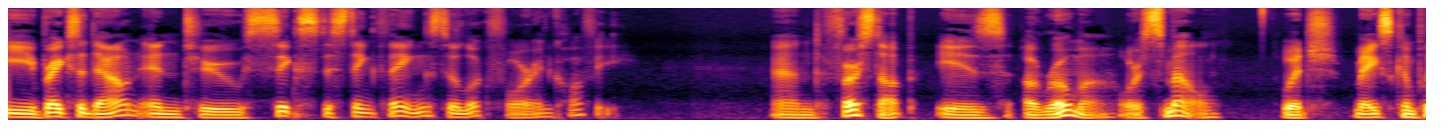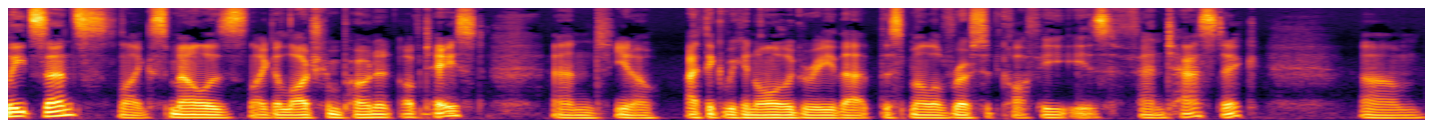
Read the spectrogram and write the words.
he breaks it down into six distinct things to look for in coffee. And first up is aroma or smell, which makes complete sense. Like, smell is like a large component of taste. And, you know, I think we can all agree that the smell of roasted coffee is fantastic. Um,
